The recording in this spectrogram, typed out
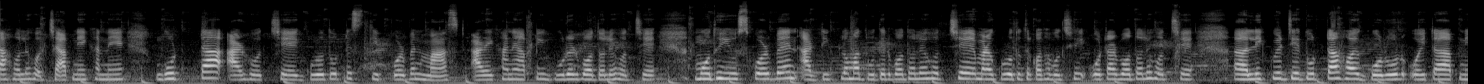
তাহলে হচ্ছে আপনি এখানে গুড়টা আর হচ্ছে গুঁড়ো দুধটা স্কিপ করবেন মাস্ট আর এখানে আপনি গুড়ের বদলে হচ্ছে মধু ইউজ করবেন, আর ডিপ্লোমা দুধের বদলে হচ্ছে মানে গুঁড়ো দুধের কথা বলছি, ওটার বদলে হচ্ছে লিকুইড যে দুধটা হয় গরুর, ওইটা আপনি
